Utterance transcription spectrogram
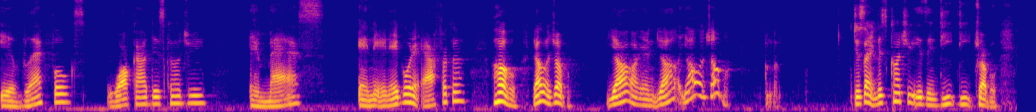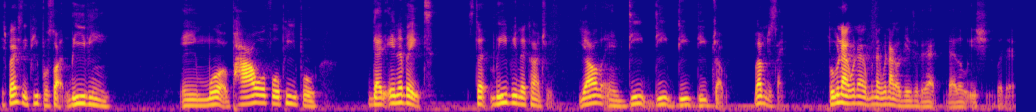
If black folks walk out this country in mass and and they go to Africa, oh, y'all in trouble. Y'all are in y'all y'all in trouble. Just saying, this country is in deep deep trouble. Especially people start leaving, and more powerful people that innovate start leaving the country. Y'all are in deep deep deep deep trouble. But I'm just saying. But we're not we're not we're not, we're not gonna get into that that little issue. But that.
